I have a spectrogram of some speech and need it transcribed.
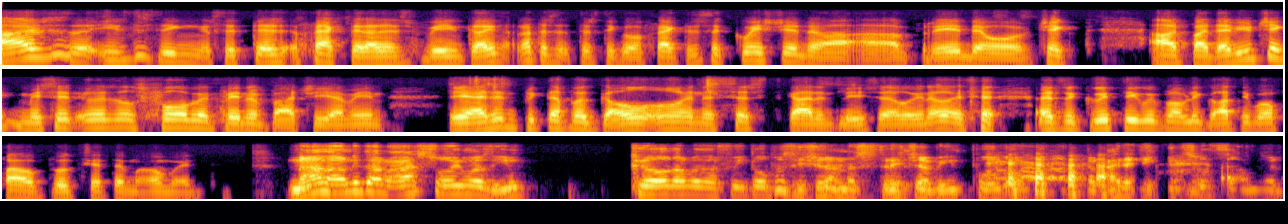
I just an interesting fact that I've been going, not a statistical fact, it's a question I've read or checked out. But have you checked Mesut Ozil's form at Fenerbahce? I mean, he hasn't picked up a goal or an assist currently, so you know it's a, it's a good thing we probably got him off our books at the moment. No, the only time I saw him was him curled up in a fetal position on a stretcher being pulled off with someone.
